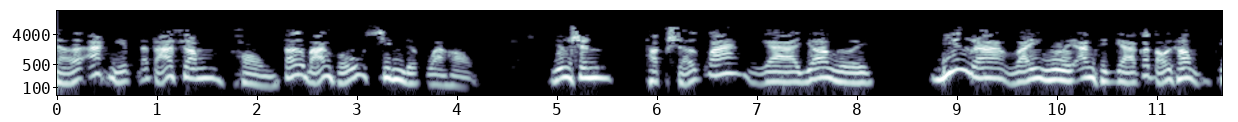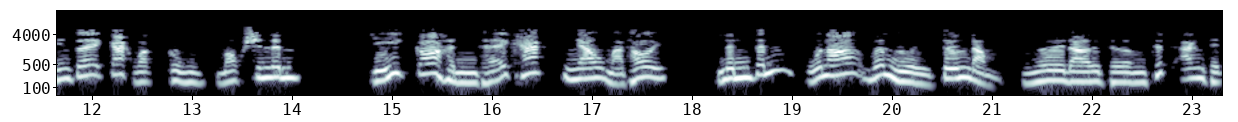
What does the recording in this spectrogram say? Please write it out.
nợ ác nghiệp đã trả xong, hồn tới bản phủ xin được hoàn hồn. Dương sinh thật sợ quá, gà do người biến ra vậy người ăn thịt gà có tội không? Thiên tế các vật cùng một sinh linh, chỉ có hình thể khác nhau mà thôi. Linh tính của nó với người tương đồng, người đời thường thích ăn thịt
